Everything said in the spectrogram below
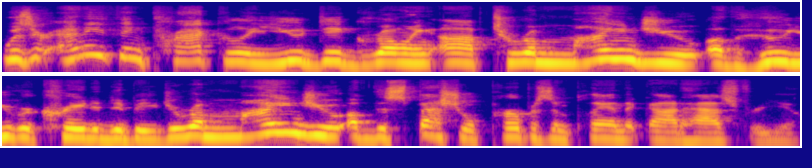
Was there anything practically you did growing up to remind you of who you were created to be, to remind you of the special purpose and plan that God has for you?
